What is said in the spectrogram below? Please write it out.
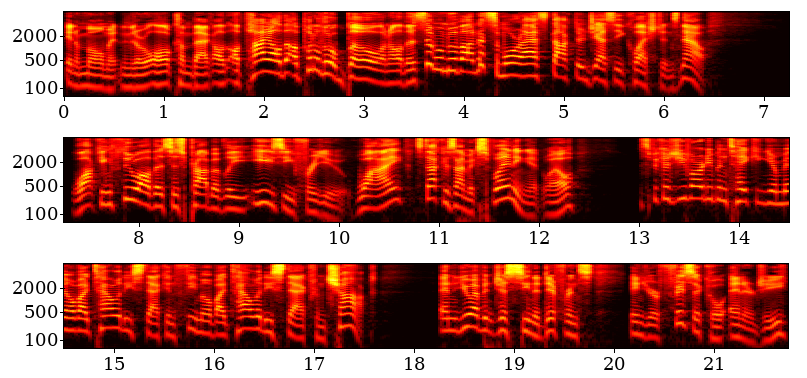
in a moment, and it'll all come back. I'll, I'll tie all the, I'll put a little bow on all this, and we'll move on to some more Ask Dr. Jesse questions. Now, walking through all this is probably easy for you. Why? It's not because I'm explaining it well. It's because you've already been taking your male vitality stack and female vitality stack from Choq. And you haven't just seen a difference in your physical energy.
